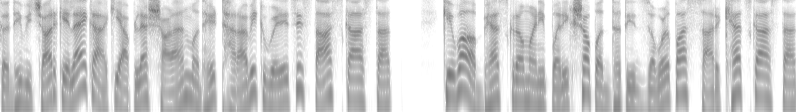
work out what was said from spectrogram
कधी विचार केलाय का की आपल्या शाळांमध्ये ठराविक वेळेचे तास का असतात? किंवा अभ्यासक्रम आणि परीक्षा पद्धतीत जवळपास सारख्याच का असतात?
